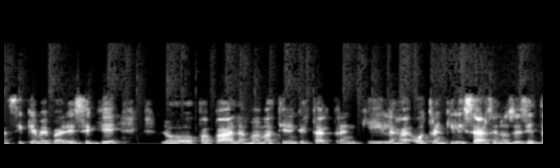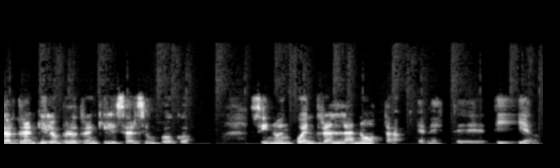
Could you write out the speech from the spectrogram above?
Así que me parece que los papás, las mamás tienen que estar tranquilas o tranquilizarse, no sé si estar tranquilo, pero tranquilizarse un poco si no encuentran la nota en este tiempo.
